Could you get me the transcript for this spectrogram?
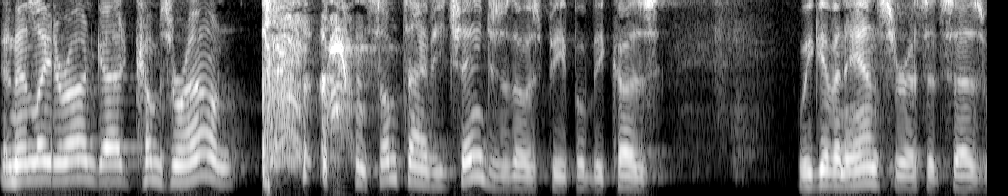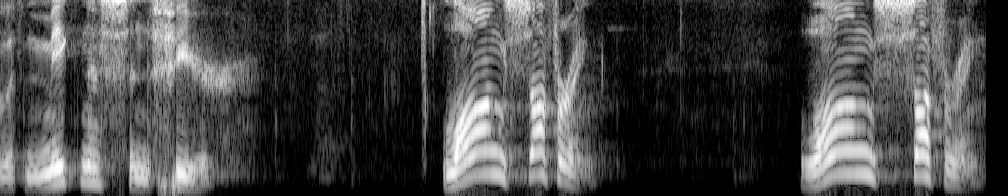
And then later on, God comes around, and sometimes He changes those people because we give an answer, as it says, with meekness and fear, long suffering, long suffering.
